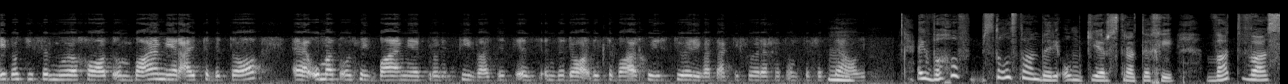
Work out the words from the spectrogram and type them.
het ons die vermoë gehad om baie meer uit te betaal uh, omdat ons net baie meer produktief was. Dit is inderdaad dit is 'n baie goeie storie wat ek die voorreg het om te vertel. Hmm. Ek wou of stil staan by die omkeerstrategie. Wat was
